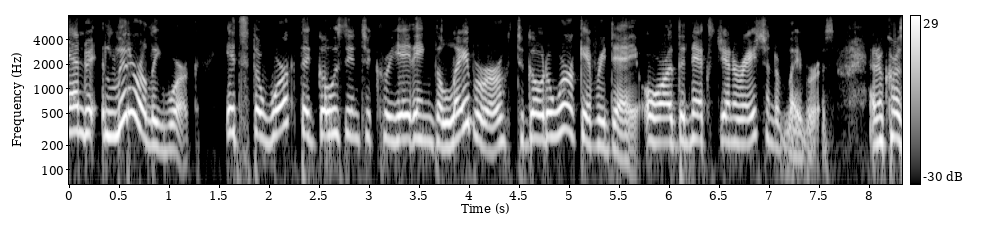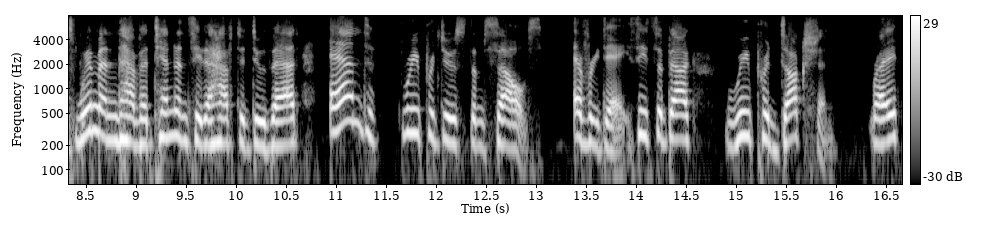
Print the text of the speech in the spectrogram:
and literally work. It's the work that goes into creating the laborer to go to work every day or the next generation of laborers. And of course, women have a tendency to have to do that and reproduce themselves every day. See, it's about reproduction, right?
